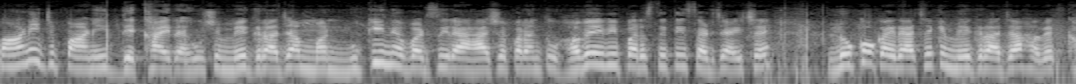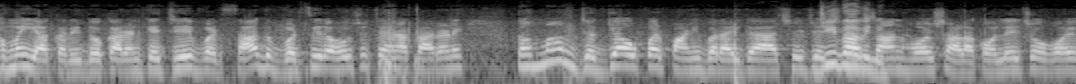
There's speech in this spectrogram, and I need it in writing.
પાણી જ પાણી દેખાઈ રહ્યું છે. મેઘરાજા મન મૂકીને વરસી રહ્યા છે પરંતુ હવે એવી પરિસ્થિતિ સર્જાઈ છે. લોકો કહી રહ્યા છે કે મેઘરાજા હવે ખમૈયા કરી દો કારણ કે જે વરસાદ વરસી રહ્યો છે તેના કારણે તમામ જગ્યા ઉપર પાણી ભરાઈ ગયા છે. જે સ્મશાન હોય શાળા કોલેજો હોય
